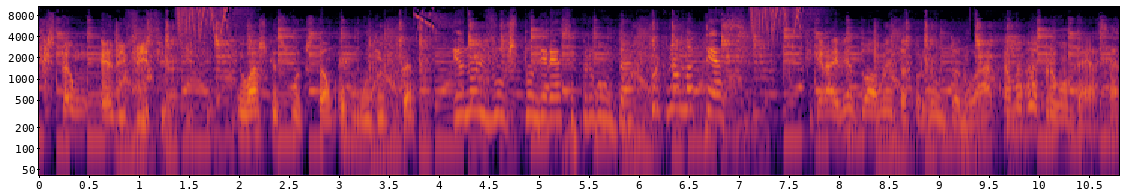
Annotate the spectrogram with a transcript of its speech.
questão é difícil. Eu acho que a sua questão é muito importante. Eu não lhe vou responder essa pergunta porque não me apetece. Ficará eventualmente a pergunta no ar. É uma boa pergunta essa.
